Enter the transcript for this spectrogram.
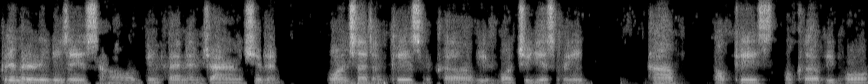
Primarily disease of infant and young children. One set of cases occur before two years of age. Half of cases occur before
